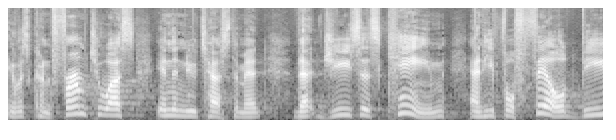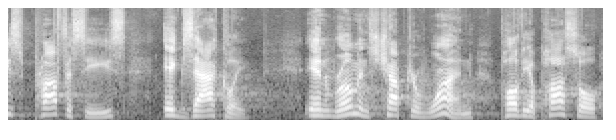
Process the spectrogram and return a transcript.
It was confirmed to us in the New Testament that Jesus came and he fulfilled these prophecies exactly. In Romans chapter 1, Paul the Apostle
